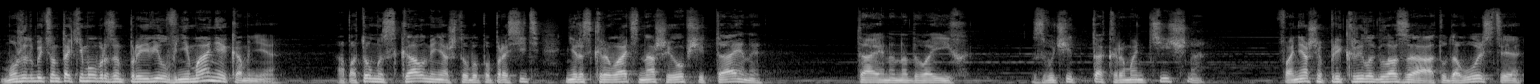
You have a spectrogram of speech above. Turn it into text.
Может быть, он таким образом проявил внимание ко мне, а потом искал меня, чтобы попросить не раскрывать нашей общей тайны?» Тайна на двоих. Звучит так романтично. Фаняша прикрыла глаза от удовольствия,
